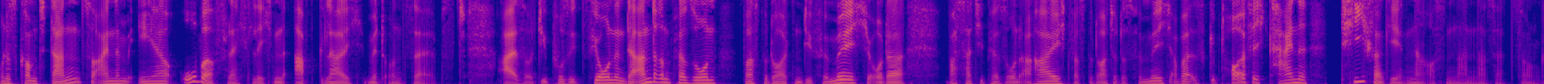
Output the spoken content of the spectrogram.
Und es kommt dann zu einem eher oberflächlichen Abgleich mit uns selbst. Also die Positionen der anderen Person, was bedeuten die für mich oder was hat die Person erreicht, was bedeutet das für mich, aber es gibt häufig keine tiefergehende Auseinandersetzung.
